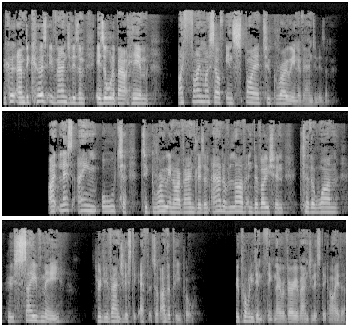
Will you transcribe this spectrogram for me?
Because, and because evangelism is all about him, I find myself inspired to grow in evangelism. Let's aim all to, to grow in our evangelism out of love and devotion to the one who saved me through the evangelistic efforts of other people who probably didn't think they were very evangelistic either.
